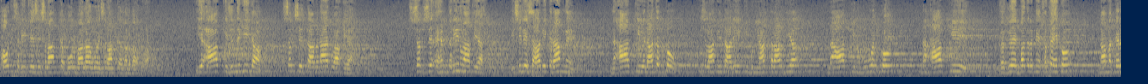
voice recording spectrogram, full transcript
اور اس طریقے سے اسلام کا بول بالا ہوا، اسلام کا غلبہ ہوا۔ یہ آپ کی زندگی کا سب سے تابناک واقعہ ہے، سب سے اہم ترین واقعہ ہے۔ اسی لیے صحاب کرام نے نہ آپ کی ولادت کو اسلامی تاریخ کی بنیاد قرار دیا، نہ آپ کی نبوت کو، نہ آپ کی غزو بدر میں فتح کو، نہ مکر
